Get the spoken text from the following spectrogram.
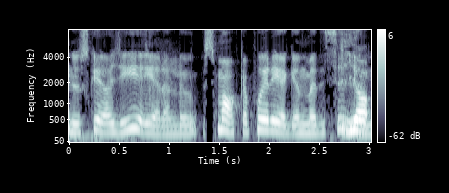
Nu ska jag ge er en lung... Smaka på er egen medicin. ja,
